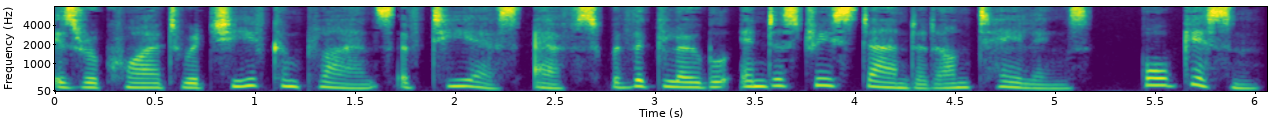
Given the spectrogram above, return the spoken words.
is required to achieve compliance of TSFs with the Global Industry Standard on Tailings, or GISTM.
